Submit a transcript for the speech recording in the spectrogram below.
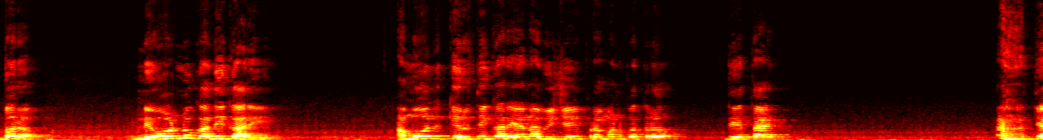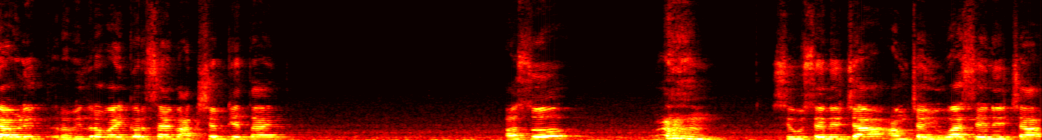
बरं निवडणूक अधिकारी अमोल कीर्तीकर यांना विजयी प्रमाणपत्र देत आहेत त्यावेळी रवींद्र वायकर साहेब आक्षेप घेत आहेत असं शिवसेनेच्या आमच्या युवा सेनेच्या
